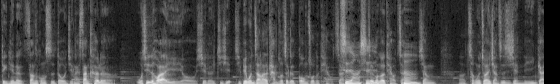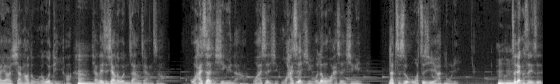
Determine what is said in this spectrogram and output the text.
顶尖的上市公司都已经来上课了。嗯、我其实后来也有写了几些几篇文章来谈说这个工作的挑战。是啊，是这个工作的挑战。嗯、像呃，成为专业讲师之前，你应该要想好的五个问题啊。嗯。像类似这样的文章这样子哦。我还是很幸运的哈，我还是很幸，我还是很幸运，我认为我还是很幸运。那只是我自己也很努力。嗯、呃，这两个事情是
